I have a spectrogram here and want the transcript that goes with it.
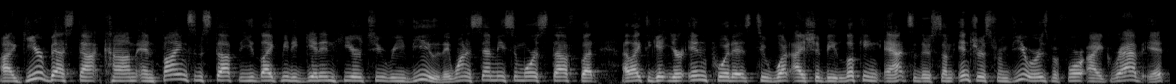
uh, gearbest.com and find some stuff that you'd like me to get in here to review. They want to send me some more stuff, but I like to get your input as to what I should be looking at. So there's some interest from viewers before I grab it.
